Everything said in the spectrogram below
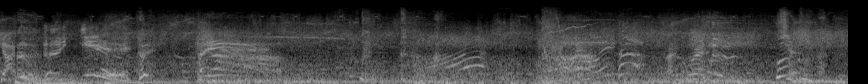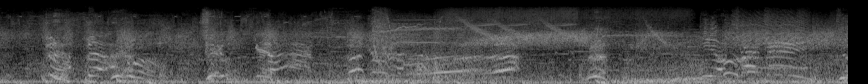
Got you. I'm ready. Need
